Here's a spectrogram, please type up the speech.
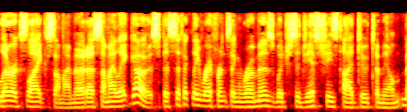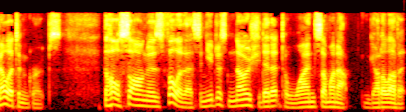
Lyrics like Some I Murder, Some I Let Go, specifically referencing rumors which suggest she's tied to Tamil militant groups. The whole song is full of this, and you just know she did it to wind someone up. Gotta love it.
